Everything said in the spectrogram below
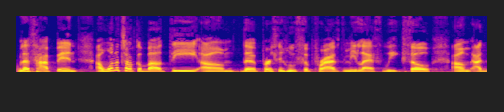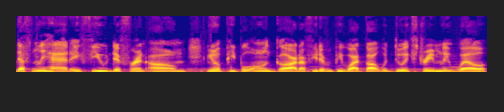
let's hop in. I want to talk about the um, the person who surprised me last week. So um, I definitely had a few different um, you know people on guard. A few different people I thought would do extremely well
